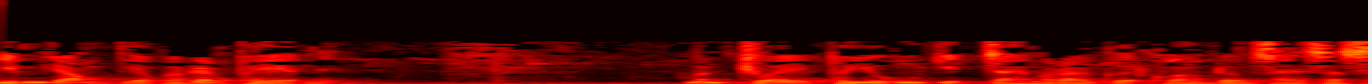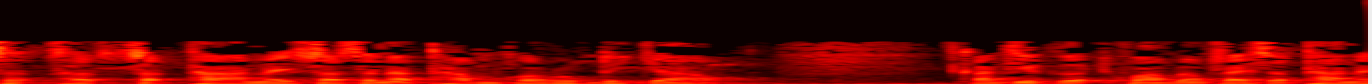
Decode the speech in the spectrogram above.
ยิ้มย่องเกี่ยวกับเรื่องเพศนี่มันช่วยพยุงจิตใจของเราเกิดความเรื่อมใสศรัทธาในศาสนธรรมของพระพุทธเจ้า การที่เกิดความเรื่อมใสศรัทธาใน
